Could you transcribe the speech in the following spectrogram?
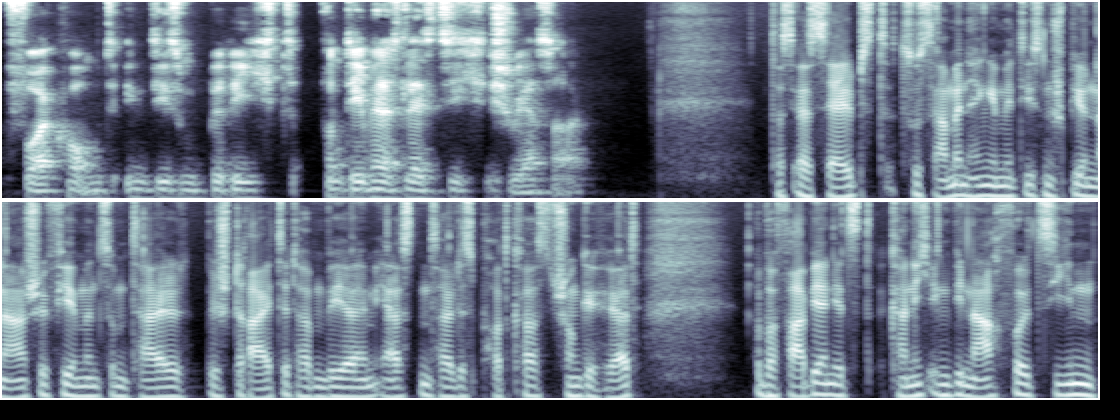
vorkommt in diesem Bericht. Von dem her lässt sich schwer sagen dass er selbst Zusammenhänge mit diesen Spionagefirmen zum Teil bestreitet, haben wir ja im ersten Teil des Podcasts schon gehört. Aber Fabian, jetzt kann ich irgendwie nachvollziehen,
